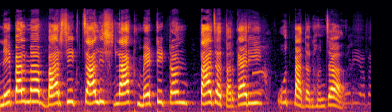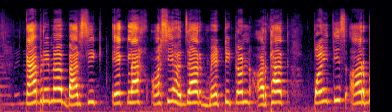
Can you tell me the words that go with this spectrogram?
नेपालमा वार्षिक चालिस लाख मेट्रिक टन ताजा तरकारी उत्पादन हुन्छ। काभ्रेमा वार्षिक एक लाख असी हजार मेट्रिक टन अर्थात् पैँतिस अर्ब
